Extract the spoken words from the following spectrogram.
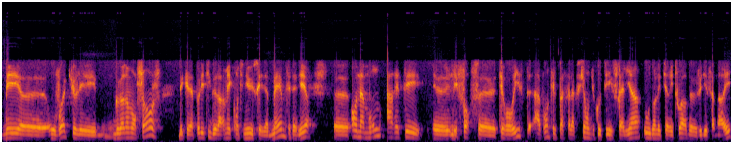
mais euh, on voit que les gouvernements changent, mais que la politique de l'armée continue, c'est la même, c'est-à-dire euh, en amont, arrêter euh, les forces terroristes avant qu'elles passent à l'action du côté israélien ou dans les territoires de Judée Samarie.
